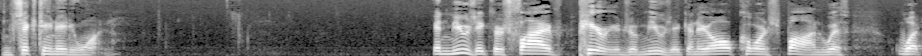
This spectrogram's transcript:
in 1681. In music, there's five periods of music, and they all correspond with what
